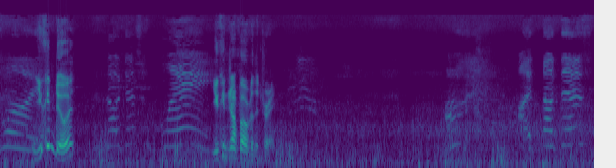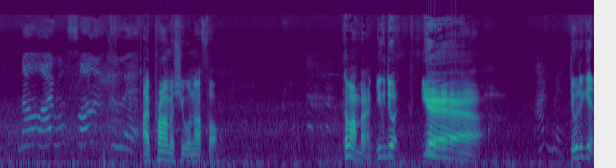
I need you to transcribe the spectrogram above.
one. You can do it. No. You can jump over the drain. I, I thought this. No, I will fall into it. I promise you will not fall. Come on, man. You can do it. Yeah! Do it again.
